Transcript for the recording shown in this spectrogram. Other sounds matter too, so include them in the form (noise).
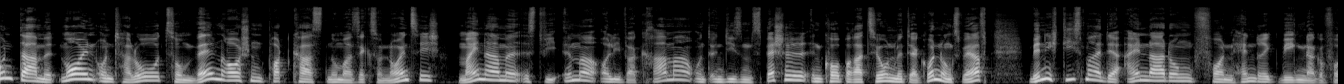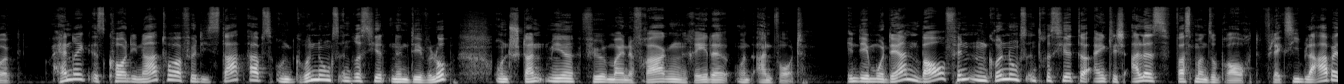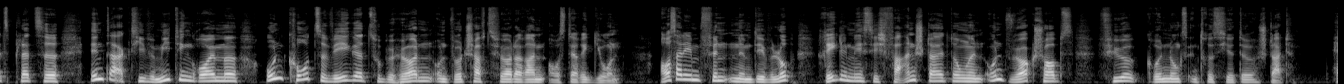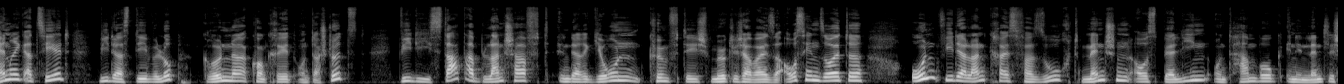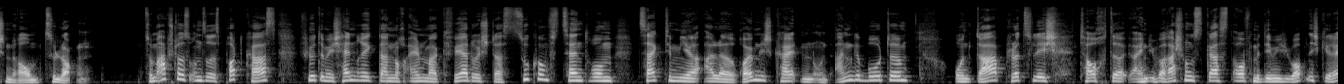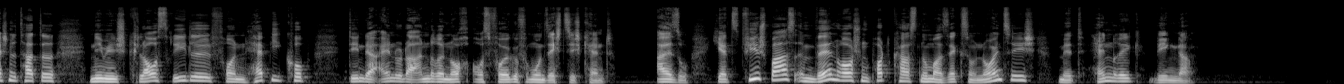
Und damit moin und hallo zum Wellenrauschen Podcast Nummer 96. Mein Name ist wie immer Oliver Kramer und in diesem Special in Kooperation mit der Gründungswerft bin ich diesmal der Einladung von Hendrik Wegener gefolgt. Hendrik ist Koordinator für die Startups und Gründungsinteressierten im Develop und stand mir für meine Fragen Rede und Antwort. In dem modernen Bau finden Gründungsinteressierte eigentlich alles, was man so braucht. Flexible Arbeitsplätze, interaktive Meetingräume und kurze Wege zu Behörden und Wirtschaftsförderern aus der Region. Außerdem finden im Develop regelmäßig Veranstaltungen und Workshops für Gründungsinteressierte statt. Henrik erzählt, wie das Develop Gründer konkret unterstützt, wie die Startup-Landschaft in der Region künftig möglicherweise aussehen sollte und wie der Landkreis versucht, Menschen aus Berlin und Hamburg in den ländlichen Raum zu locken. Zum Abschluss unseres Podcasts führte mich Henrik dann noch einmal quer durch das Zukunftszentrum, zeigte mir alle Räumlichkeiten und Angebote und da plötzlich (laughs) tauchte ein Überraschungsgast auf, mit dem ich überhaupt nicht gerechnet hatte, nämlich Klaus Riedel von Happy Cup, den der ein oder andere noch aus Folge 65 kennt. Also, jetzt viel Spaß im Wellenrauschen Podcast Nummer 96 mit Henrik Wegner.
